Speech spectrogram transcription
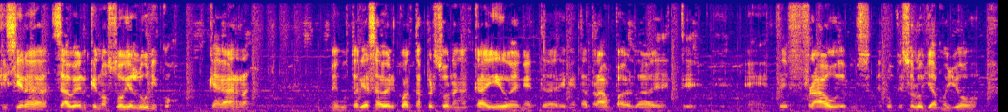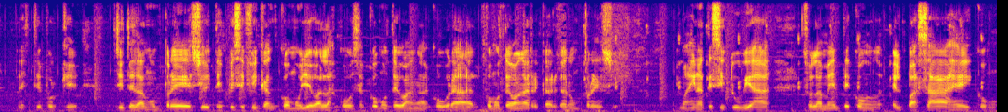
Quisiera saber que no soy el único que agarran. Me gustaría saber cuántas personas han caído en esta, en esta trampa, ¿verdad? Este, este fraude, pues, porque eso lo llamo yo, este, porque si te dan un precio y te especifican cómo llevar las cosas, cómo te van a cobrar, cómo te van a recargar un precio. Imagínate si tú viajas solamente con el pasaje y con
